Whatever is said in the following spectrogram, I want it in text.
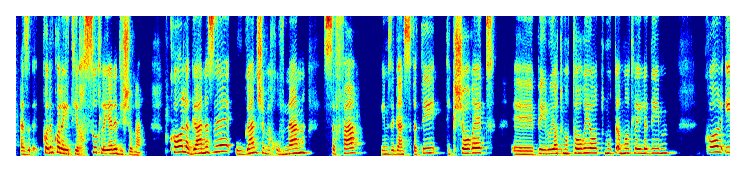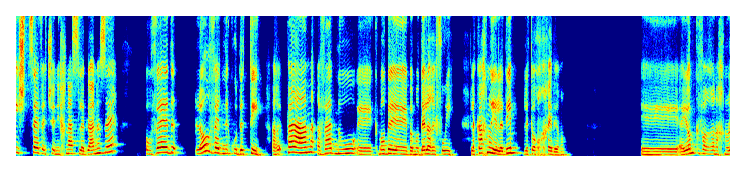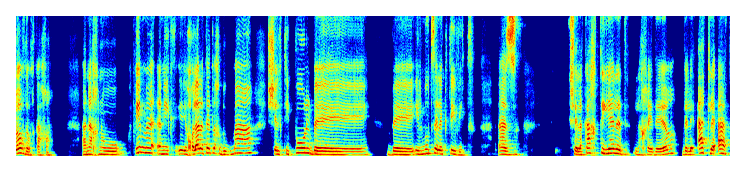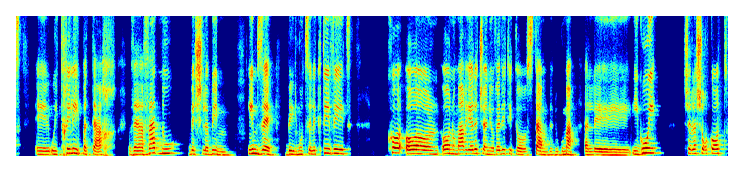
אז קודם כל ההתייחסות לילד היא שונה. כל הגן הזה הוא גן שמכוונן שפה, אם זה גן שפתי, תקשורת, פעילויות מוטוריות מותאמות לילדים. כל איש צוות שנכנס לגן הזה עובד, לא עובד נקודתי, פעם עבדנו אה, כמו במודל הרפואי, לקחנו ילדים לתוך החדר. אה, היום כבר אנחנו לא עובדות ככה. אנחנו, אם אני יכולה לתת לך דוגמה של טיפול ב, באילמות סלקטיבית. אז כשלקחתי ילד לחדר ולאט לאט אה, הוא התחיל להיפתח ועבדנו בשלבים, אם זה באילמות סלקטיבית, או, או נאמר ילד שאני עובדת איתו סתם בדוגמה על אה, היגוי של השורקות,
